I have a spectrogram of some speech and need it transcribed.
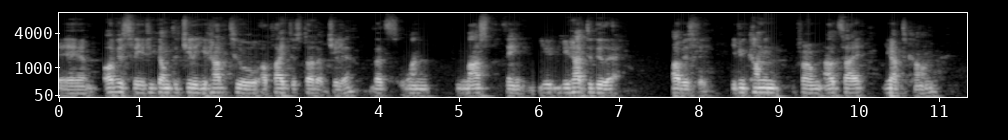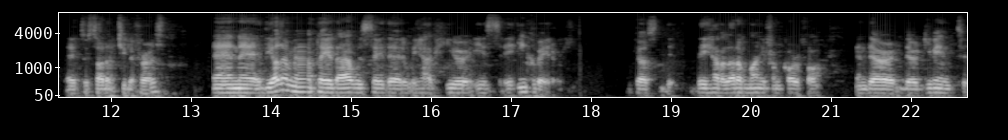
Um, obviously, if you come to Chile, you have to apply to Startup Chile. That's one must thing. You you have to do that. Obviously, if you come in from outside, you have to come uh, to Startup Chile first. And uh, the other main player that I would say that we have here is uh, incubators, because they have a lot of money from Corfo, and they're they're giving to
